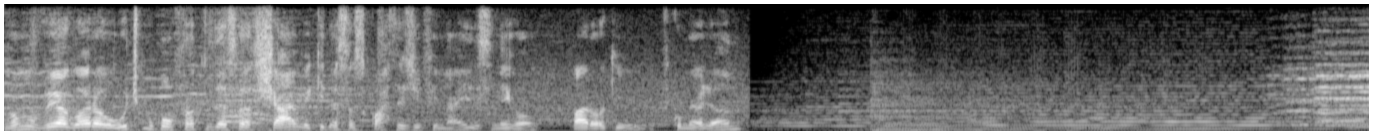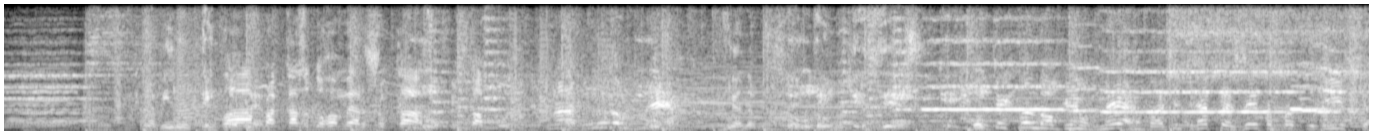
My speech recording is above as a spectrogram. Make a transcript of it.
Vamos ver agora o último confronto dessa chave aqui, dessas quartas de finais. Esse negão parou aqui, ficou me olhando. Pra mim não tem Vá pra casa do Romero Jucá, filho da puta. Diana, você tem um desejo gay. Porque quando alguém é um merda, a gente representa pra polícia.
